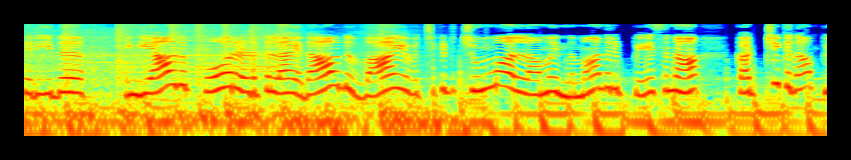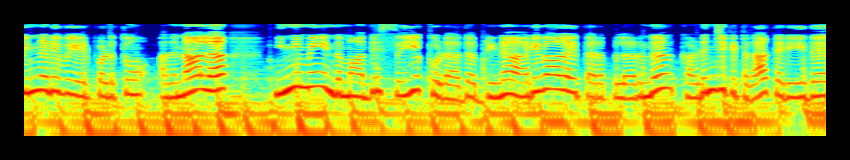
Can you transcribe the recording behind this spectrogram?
தெரியுது. எங்கேயாவது போற இடத்துல ஏதாவது வாயை வச்சுக்கிட்டு சும்மா இல்லாம இந்த மாதிரி பேசினா கட்சிக்கு தான் பின்னடைவு ஏற்படுத்தும். அதனால இனிமே இந்த மாதிரி செய்யக்கூடாது அப்படின்னு அறிவாலய தரப்புல இருந்து கடிஞ்சுக்கிட்டதா தெரியுது.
